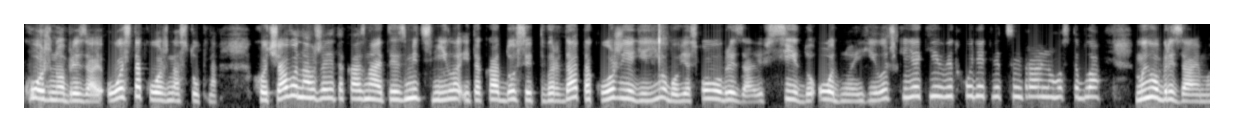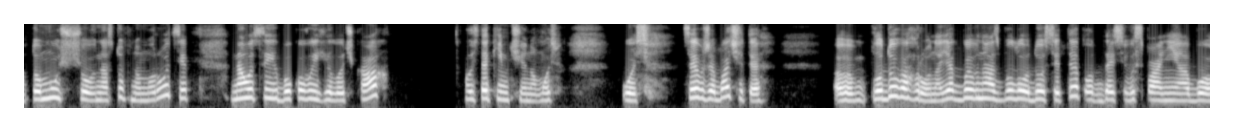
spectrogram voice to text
Кожну обрізаю. Ось також наступна. Хоча вона вже і така, знаєте, зміцніла і така досить тверда, також я її обов'язково обрізаю. Всі до одної гілочки, які відходять від центрального стебла, ми обрізаємо, тому що в наступному році на оцих бокових гілочках, ось таким чином, ось, ось це вже бачите. Е, Плодова грона. Якби в нас було досить тепло, десь в Іспанії або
